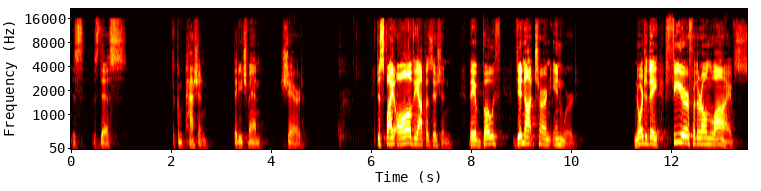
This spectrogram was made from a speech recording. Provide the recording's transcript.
is, is this the compassion that each man shared. Despite all of the opposition, they both did not turn inward, nor did they fear for their own lives.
